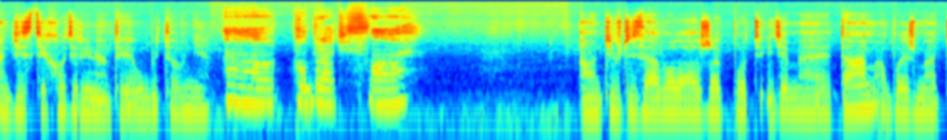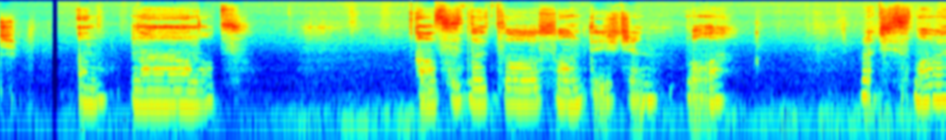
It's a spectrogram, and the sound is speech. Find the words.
A kde ste chodili na tie ubytovne? A po Bratislave, A on ti vždy zavolal, že poď ideme tam a budeš mať... áno, na noc. A cez leto som týždeň bola v Bratislave.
